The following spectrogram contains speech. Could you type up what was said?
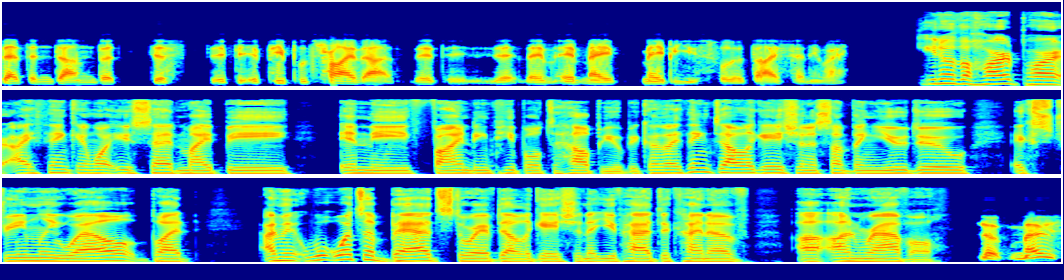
said than done, but just if, if people try that, it, it, it, may may be useful advice anyway. You know, the hard part, I think, in what you said might be in the finding people to help you because I think delegation is something you do extremely well. But I mean, what's a bad story of delegation that you've had to kind of uh, unravel? Look, most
